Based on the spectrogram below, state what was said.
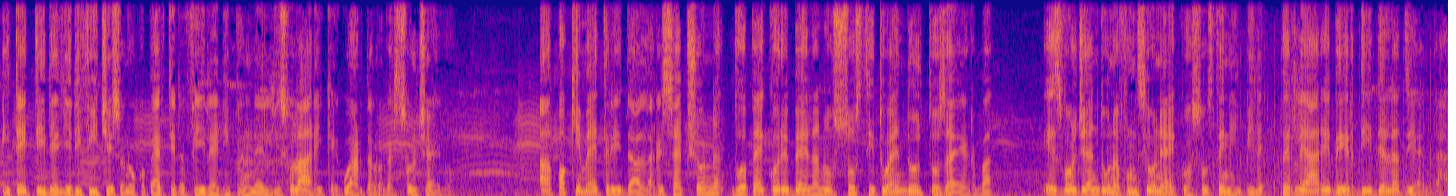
I tetti degli edifici sono coperti da file di pannelli solari che guardano verso il cielo. A pochi metri dalla reception, due pecore belano sostituendo il tosaerba e svolgendo una funzione ecosostenibile per le aree verdi dell'azienda.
